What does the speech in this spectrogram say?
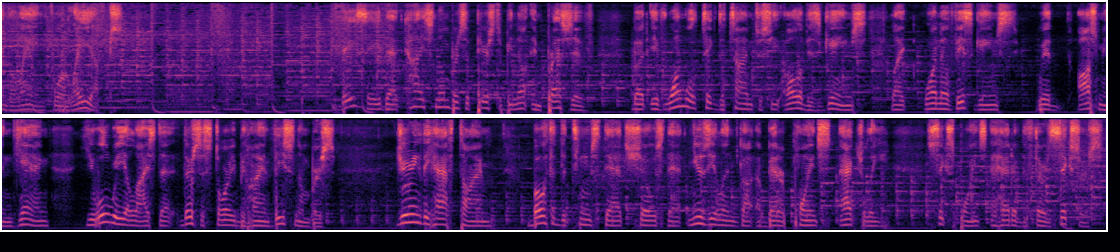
in the lane for layups. They say that Kai's numbers appears to be not impressive, but if one will take the time to see all of his games, like one of his games with Ousmane Dieng, you will realize that there's a story behind these numbers. During the halftime, both of the team stats shows that New Zealand got a better points, actually 6 points ahead of the 36ers.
